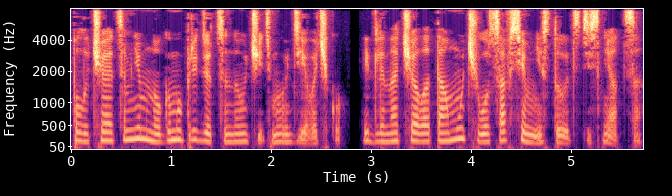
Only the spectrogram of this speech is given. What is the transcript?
Получается, мне многому придется научить мою девочку. И для начала тому, чего совсем не стоит стесняться.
